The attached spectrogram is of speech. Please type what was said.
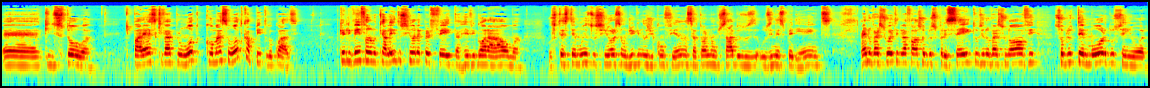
é, que destoa, que parece que vai para um outro, começa um outro capítulo quase. Porque ele vem falando que a lei do Senhor é perfeita, revigora a alma, os testemunhos do Senhor são dignos de confiança, tornam sábios os, inexperientes. Aí no verso 8 ele vai falar sobre os preceitos e no verso 9 sobre o temor do Senhor.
